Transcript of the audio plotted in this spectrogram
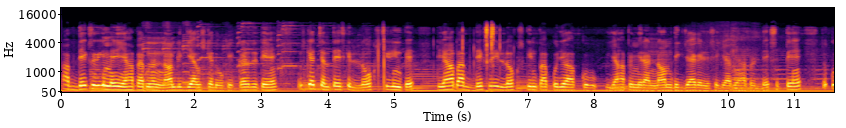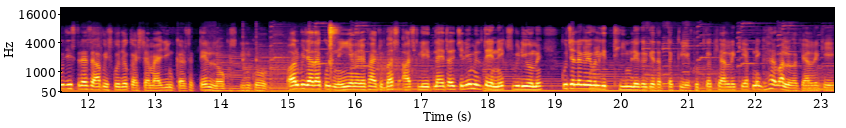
आप देख सकते हैं कि मैंने यहाँ पे अपना नाम लिख दिया, उसके बाद ओके कर देते हैं। उसके बाद चलते हैं इसके लॉक स्क्रीन पे। तो यहाँ पे आप देख सकते हैं लॉक स्क्रीन पे आपको जो आपको यहाँ पे मेरा नाम दिख जाएगा, जैसे कि आप यहाँ पर देख सकते हैं। तो कुछ इस तरह से आप इसको जो कस्टमाइजिंग कर सकते हैं लॉक स्क्रीन को। और भी ज़्यादा कुछ नहीं है मेरे पास तो बस आज के लिए इतना ही था। चलिए मिलते हैं नेक्स्ट वीडियो में। कुछ अलग लेवल की थीम लेकर के तब तक के लिए खुद का ख्याल रखिए, अपने घर वालों का ख्याल रखिए।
